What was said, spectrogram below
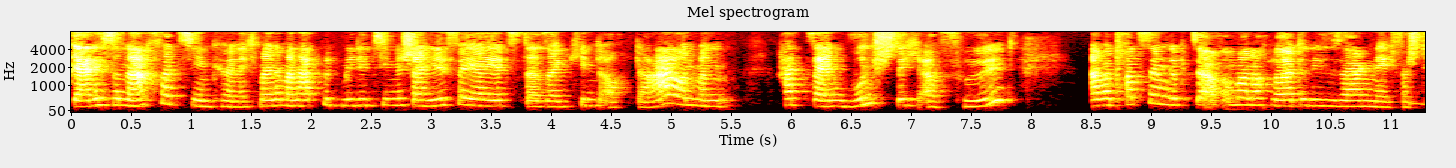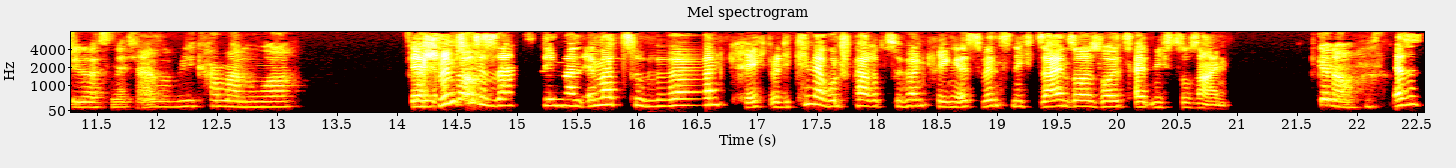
gar nicht so nachvollziehen können? Ich meine, man hat mit medizinischer Hilfe ja jetzt da sein Kind auch da und man hat seinen Wunsch sich erfüllt. Aber trotzdem gibt es ja auch immer noch Leute, die sagen, nee, ich verstehe das nicht. Also wie kann man nur. Der schlimmste Satz, den man immer zu hören kriegt, oder die Kinderwunschpaare zu hören kriegen, ist, wenn es nicht sein soll, soll es halt nicht so sein. Genau. Das ist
